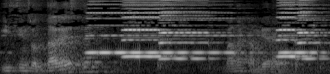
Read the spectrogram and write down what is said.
Y sin soltar este, van a cambiar a.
